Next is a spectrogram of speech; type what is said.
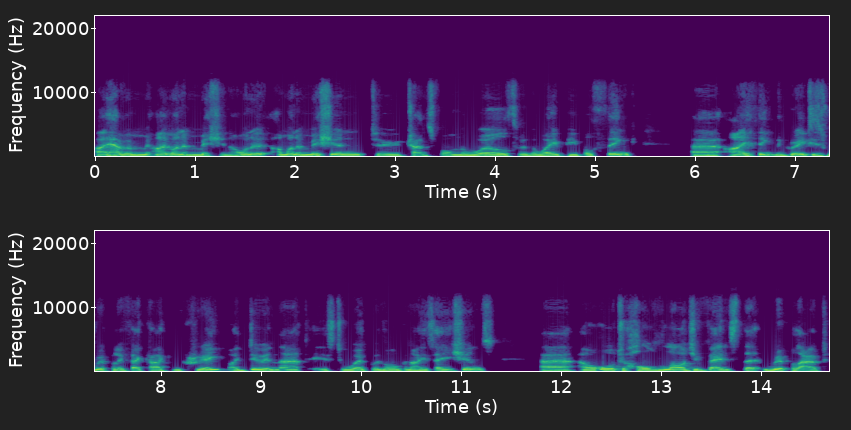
I have a, I'm on a mission. I want to, I'm on a mission to transform the world through the way people think. Uh, I think the greatest ripple effect I can create by doing that is to work with organizations uh, or, or, to hold large events that ripple out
